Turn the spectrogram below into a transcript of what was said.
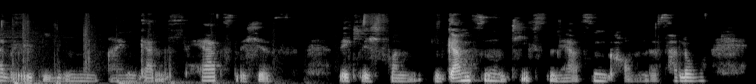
Hallo ihr Lieben, ein ganz herzliches, wirklich von ganzem und tiefstem Herzen kommendes Hallo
